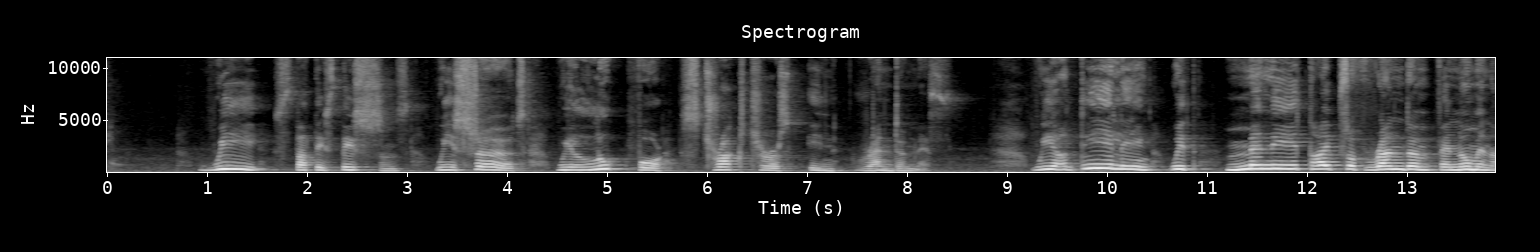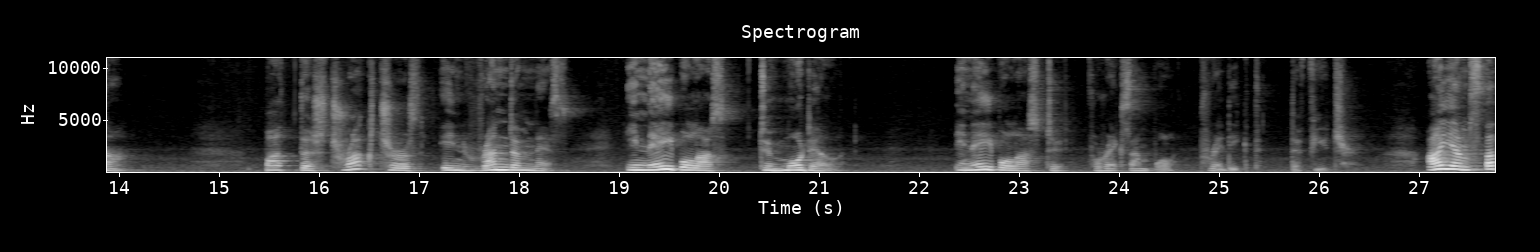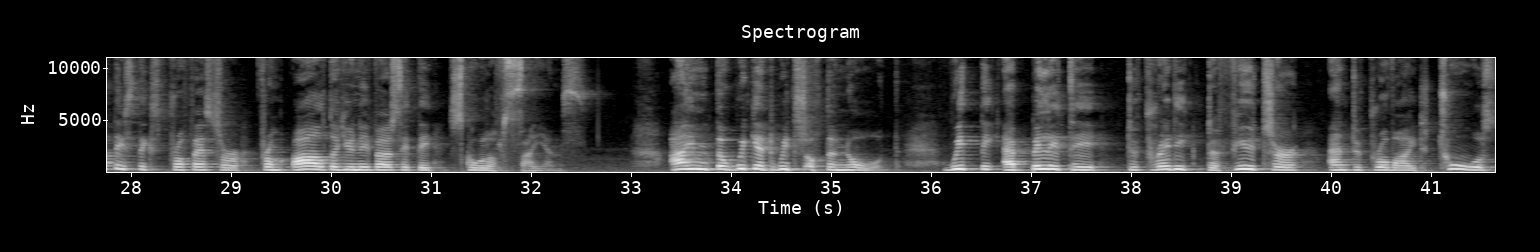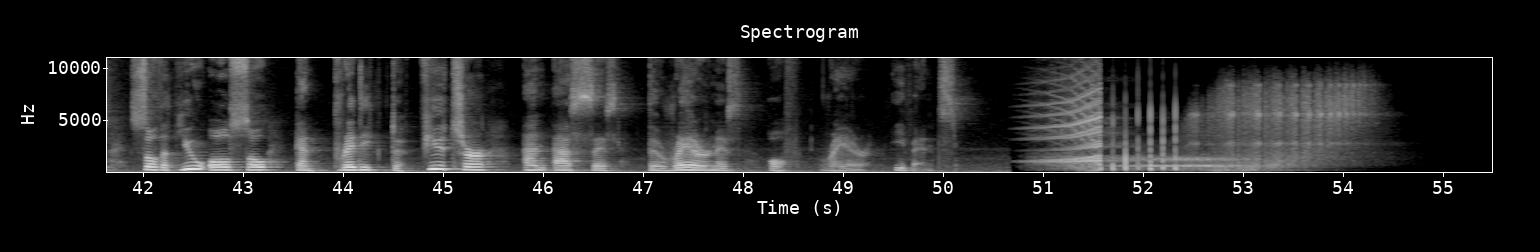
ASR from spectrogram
We statisticians, we search, we look for structures in randomness. We are dealing with many types of random phenomena, but the structures in randomness enable us to model, enable us to, for example, predict the future. I am statistics professor from Aalto University School of Science. I'm the wicked witch of the north with the ability to predict the future and to provide tools so that you also can predict the future and assess the rareness of rare events.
